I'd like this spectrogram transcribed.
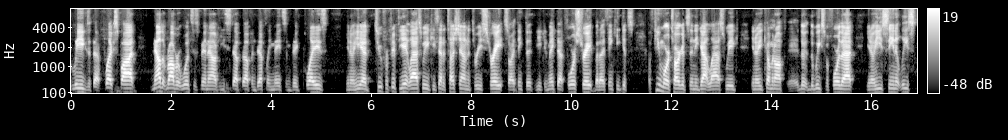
leagues at that flex spot now that Robert Woods has been out, he's stepped up and definitely made some big plays. You know, he had two for 58 last week. He's had a touchdown in three straight. So I think that he can make that four straight, but I think he gets a few more targets than he got last week. You know, he coming off eh, the, the weeks before that. You know, he's seen at least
